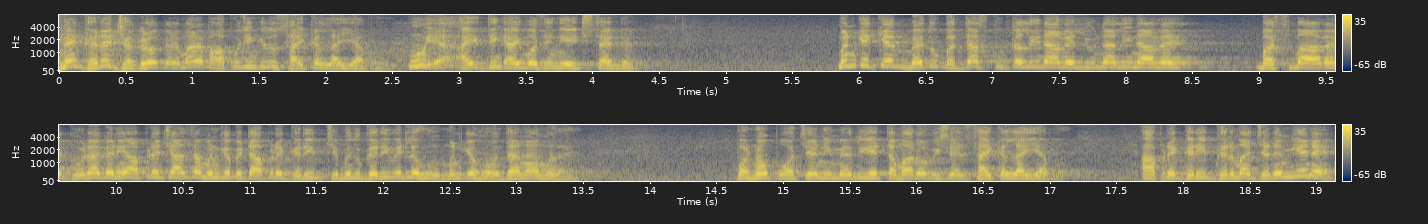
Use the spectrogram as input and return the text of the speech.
મેં ઘરે ઝઘડો કર્યો. મારા બાપુજીને કીધું, સાયકલ લાવી આપો. હું I think I was in eight standard મને કે, કેમ? મેં તું બધા સ્કૂટર લઈને આવે લ્યુના લઈને આવે, બસમાં આવે ઘોડાગાડી આપણે ચાલતા. મને કે, બેટા, આપણે ગરીબ છીએ. મેં તું ગરીબ એટલે હું? મને કે, હોંધા ના મળે. પનો પહોંચે નહીં. મેં તું એ તમારો વિષય, સાયકલ લાવી આપો. આપણે ગરીબ ઘરમાં જન્મીએ ને,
